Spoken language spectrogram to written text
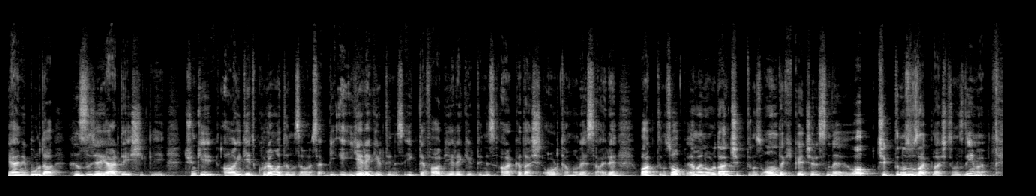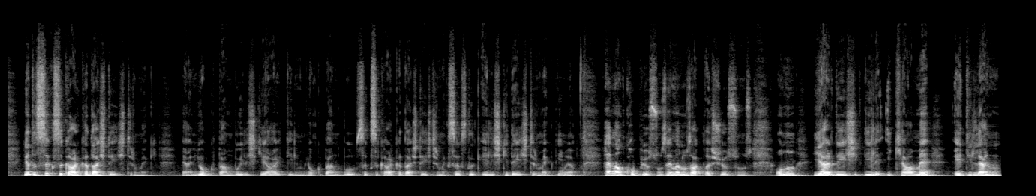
Yani burada hızlıca yer değişikliği. Çünkü aidiyet kuramadığınız zaman mesela bir yere girdiniz, ilk defa bir yere girdiniz, arkadaş ortamı vesaire. Baktınız hop hemen oradan çıktınız. 10 dakika içerisinde hop çıktınız uzaklaştınız değil mi? Ya da sık sık arkadaş değiştirmek. Yani yok ben bu ilişkiye ait değilim. Yok ben bu sık sık arkadaş değiştirmek, sık sık ilişki değiştirmek değil mi? Hemen kopuyorsunuz, hemen uzaklaşıyorsunuz. Onun yer değişikliğiyle ikame edilen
